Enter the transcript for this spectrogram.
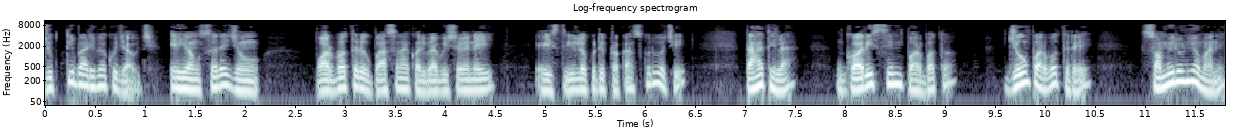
ଯୁକ୍ତି ବାଢ଼ିବାକୁ ଯାଉଛି। ଏହି ଅଂଶରେ ଯେଉଁ ପର୍ବତରେ ଉପାସନା କରିବା ବିଷୟ ନେଇ ଏହି ସ୍ତ୍ରୀ ଲୋକଟି ପ୍ରକାଶ କରୁଅଛି ତାହା ଥିଲା ଗରିସିମ୍ ପର୍ବତ ଯେଉଁ ପର୍ବତରେ ସମିରଣୀୟମାନେ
